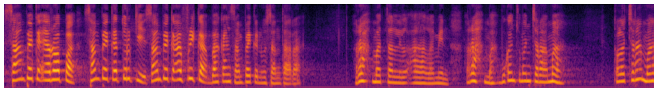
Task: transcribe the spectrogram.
sampai ke Eropa, sampai ke Turki, sampai ke Afrika, bahkan sampai ke Nusantara. Rahmatan lil alamin. Rahmah bukan cuma ceramah. Kalau ceramah,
